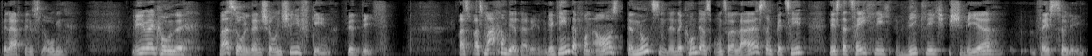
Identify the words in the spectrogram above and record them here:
vielleicht den Slogan, liebe Kunde, was soll denn schon schiefgehen für dich? Was, was machen wir darin? Wir gehen davon aus, der Nutzen, den der Kunde aus unserer Leistung bezieht, der ist tatsächlich wirklich schwer festzulegen.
